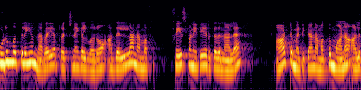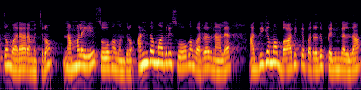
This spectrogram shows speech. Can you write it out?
குடும்பத்துலேயும் நிறைய பிரச்சனைகள் வரும். அதெல்லாம் நம்ம ஃபேஸ் பண்ணிகிட்டே இருக்கிறதுனால ஆட்டோமேட்டிக்காக நமக்கு மன அழுத்தம் வர ஆரம்பிச்சிரும். நம்மளையே சோகம் வந்துடும் அந்த மாதிரி சோகம் வர்றதுனால அதிகமாக பாதிக்கப்படுறது பெண்கள் தான்.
